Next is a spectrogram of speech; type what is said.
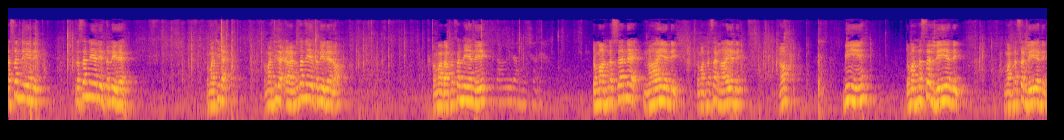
22ရက်နေ့ 22ရက်နေ့တနေ့တည်းအမှကြည့်လိုက်အမှကြည့်လိုက်အဲ့ဒါ22ရက်တနေ့တည်းနော်ဓမ္မဒါ22ရက်နေ့တောင်းလေးတော့မချရဓမ္မ25ရက်နေ့ဓမ္မ25ရက်နေ့နော်ပြီးရင်ဓမ္မ24ရက်နေ့ဓမ္မ24ရက်နေ့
